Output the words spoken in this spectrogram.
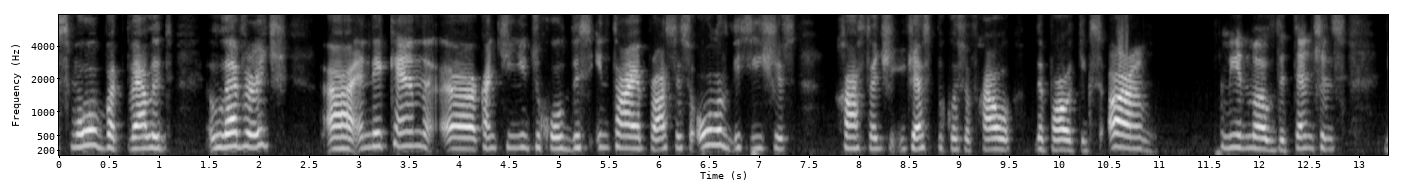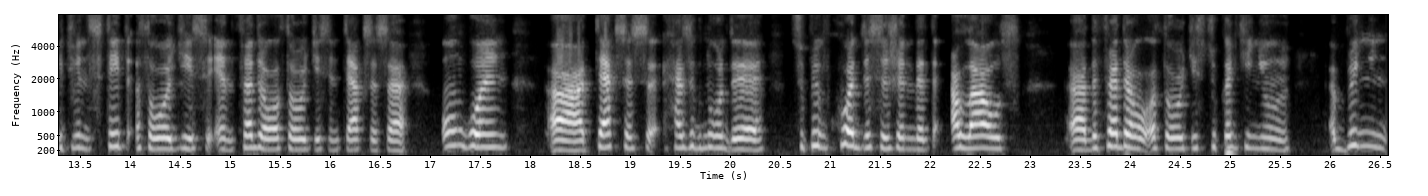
small but valid leverage, uh, and they can uh, continue to hold this entire process, all of these issues hostage, just because of how the politics are. Meanwhile, the tensions between state authorities and federal authorities in Texas are ongoing. Uh, Texas has ignored the Supreme Court decision that allows uh, the federal authorities to continue uh, bringing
